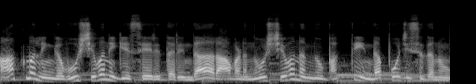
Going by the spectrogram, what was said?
ಆತ್ಮಲಿಂಗವು ಶಿವನಿಗೆ ಸೇರಿದ್ದರಿಂದ ರಾವಣನು ಶಿವನನ್ನು ಭಕ್ತಿಯಿಂದ ಪೂಜಿಸಿದನು.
